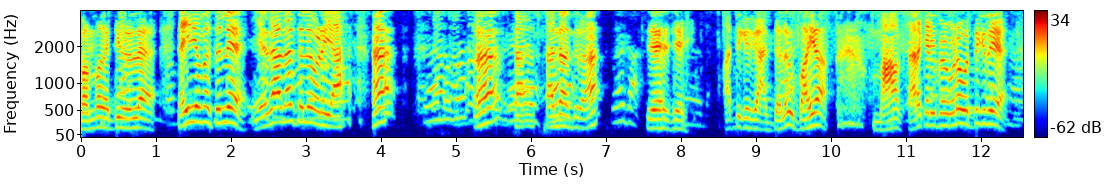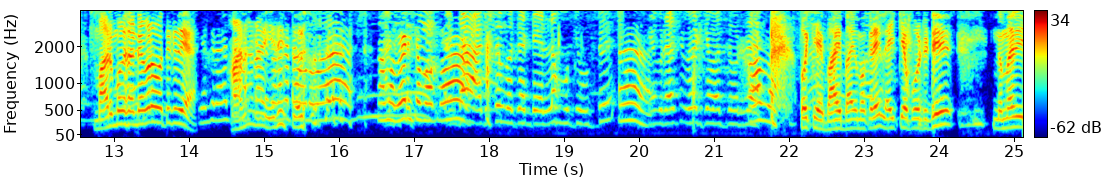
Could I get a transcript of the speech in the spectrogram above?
பம்ப கட்டி விடல தைரியமா சொல்லு. எதாதான் சொல்லு உடையா. சண்டை வந்துடும் சரி சரி. பாத்துக்கங்க அந்த அளவு பயம். மா சரக்கடிப்பை கூட ஒத்துக்குது. மருமக சண்டை கூட ஒத்துக்குது. ஆனா நான் எது சொல்ல நம்ம வேடிக்கை பார்ப்போம். அடுத்தவங்க சண்டை எல்லாம் முட்டி விட்டு வேடிக்கை பார்த்து விடுறேன் ஆமா. ஓகே பாய் பாய் மக்களே. லைக்கே போட்டுட்டு இந்த மாதிரி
